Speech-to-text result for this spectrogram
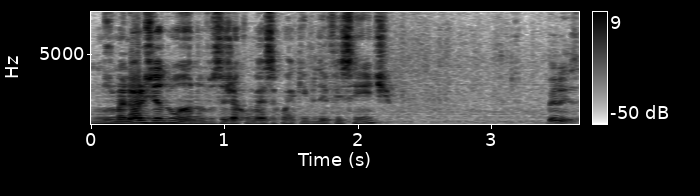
Nos melhores dias do ano você já começa com a equipe deficiente. Beleza.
